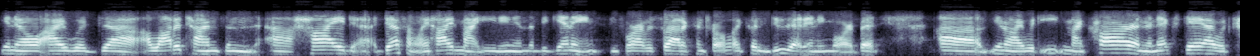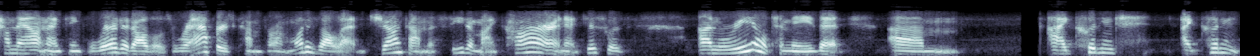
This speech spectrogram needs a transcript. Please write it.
you know, I would uh, a lot of times and uh, hide, uh, definitely hide my eating in the beginning before I was so out of control I couldn't do that anymore. But uh, you know, I would eat in my car, and the next day I would come out and I'd think, where did all those wrappers come from? What is all that junk on the seat of my car? And it just was unreal to me that um, I couldn't I couldn't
